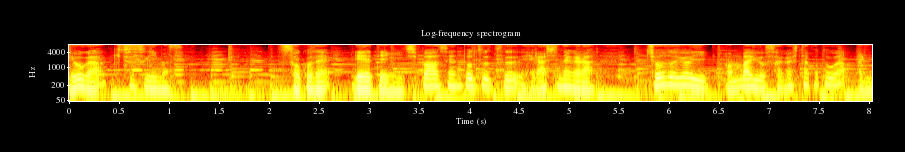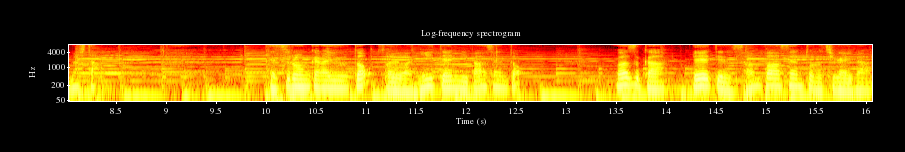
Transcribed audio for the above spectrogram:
塩がきつすぎます。そこで0.1%ずつ減らしながらちょうど良い塩梅を探したことがありました。結論から言うとそれは2.2%わずか0.3%の違いが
